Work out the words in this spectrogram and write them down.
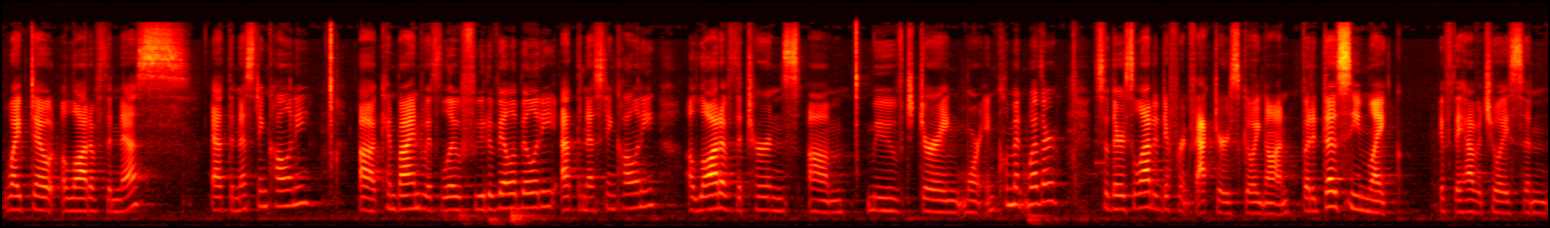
wiped out a lot of the nests at the nesting colony, uh, combined with low food availability at the nesting colony, a lot of the terns um, moved during more inclement weather. So there's a lot of different factors going on, but it does seem like if they have a choice and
